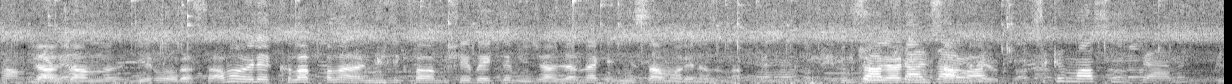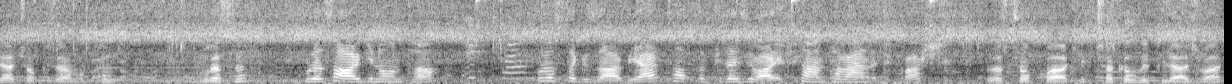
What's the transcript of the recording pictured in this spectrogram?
canlı Can yeri. canlı yeri orası. Ama öyle club falan, hani müzik falan bir şey beklemeyin. Can can derken insan var en azından. Çünkü çoğu Güzel yerde plajlar insan var. bile yok. Sıkılmazsınız yani. Plaj çok güzel ama kum. Burası? Burası Arginonta. Burası da güzel bir yer. Tatlı plajı var. İki tane tavernacık var. Burası çok bakir. Çakıl bir plaj var.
